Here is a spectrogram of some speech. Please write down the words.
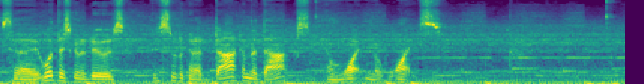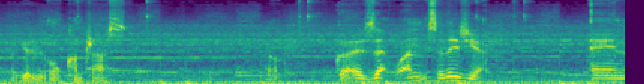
So what that's going to do is this sort of going to darken the darks and whiten the whites. I'll give it a bit more contrast. I'll close that one. So there's your. And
